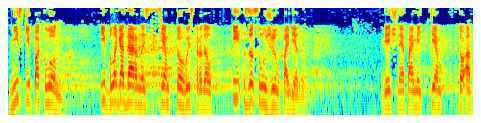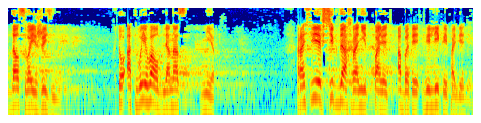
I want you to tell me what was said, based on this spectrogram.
Низкий поклон и благодарность всем, кто выстрадал и заслужил победу. Вечная память тем, кто отдал свои жизни – кто отвоевал для нас мир. Россия всегда хранит память об этой великой победе,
